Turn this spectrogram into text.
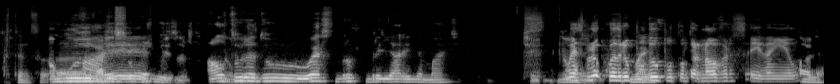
Portanto, não uh, é a altura do Westbrook brilhar ainda mais. o Westbrook quadruplo duplo com turnovers, aí vem ele. Olha,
